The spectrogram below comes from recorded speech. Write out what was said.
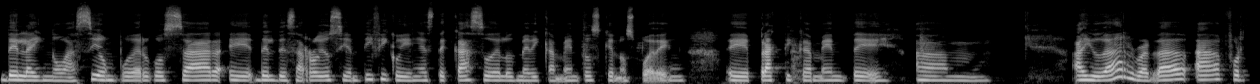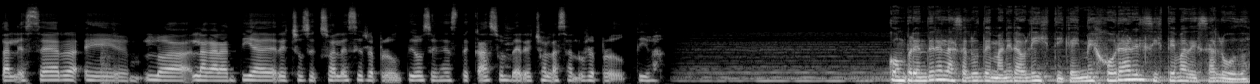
de la innovación, poder gozar eh, del desarrollo científico y en este caso de los medicamentos que nos pueden eh, prácticamente ayudar, ¿verdad?, a fortalecer eh, la garantía de derechos sexuales y reproductivos, en este caso el derecho a la salud reproductiva. Comprender a la salud de manera holística y mejorar el sistema de salud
